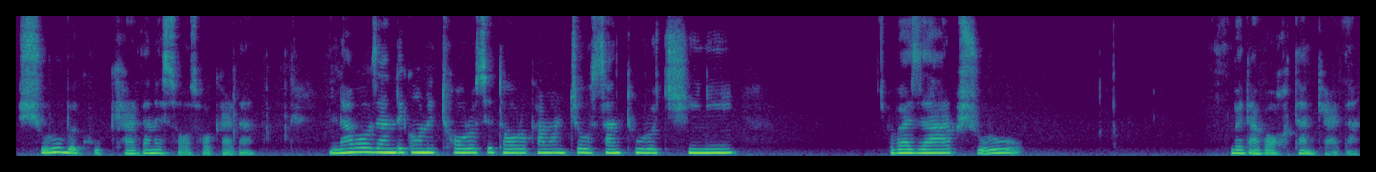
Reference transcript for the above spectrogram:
شروع به کوک کردن سازها کردند. نوازندگان تار و ستار و کمانچه و سنتور و چینی و ضرب شروع به نواختن کردند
